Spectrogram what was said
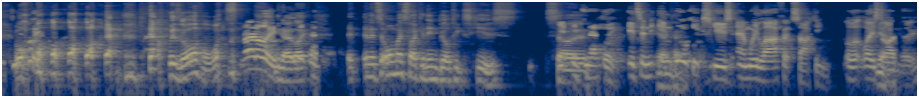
that was awful, wasn't it?" Totally. You know, like, it, and it's almost like an inbuilt excuse. So Yeah, exactly. It's an Yeah, okay. inbuilt excuse, and we laugh at sucking. Well, at least Yeah. I do.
